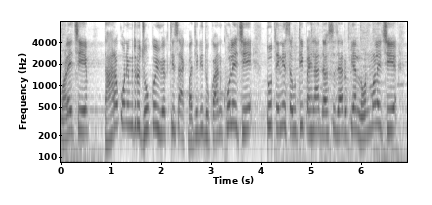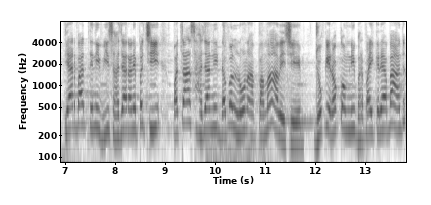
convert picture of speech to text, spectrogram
મળે છે. ધારકો અને મિત્રો જો કોઈ વ્યક્તિ શાકભાજીની દુકાન ખોલે છે, તો તેને સૌથી પહેલાં દસ હજાર રૂપિયા લોન મળે છે. ત્યારબાદ તેને વીસ હજાર અને પછી પચાસ હજારની ડબલ લોન આપવામાં આવે છે. જો કે રકમની ભરપાઈ કર્યા બાદ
